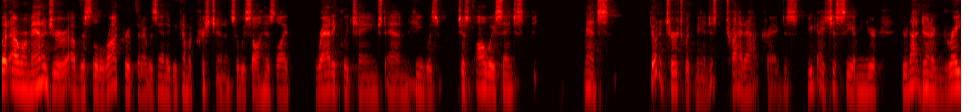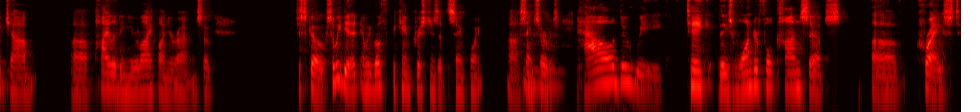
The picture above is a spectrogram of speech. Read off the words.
But our manager of this little rock group that I was in had become a Christian. And so we saw his life radically changed. And he was just always saying, just, man, go to church with me and just try it out, Craig. Just, you guys just see, I mean, you're, you're not doing a great job uh, piloting your life on your own. So just go. So we did, and we both became Christians at the same point, uh, same mm-hmm. service. How do we take these wonderful concepts of Christ,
